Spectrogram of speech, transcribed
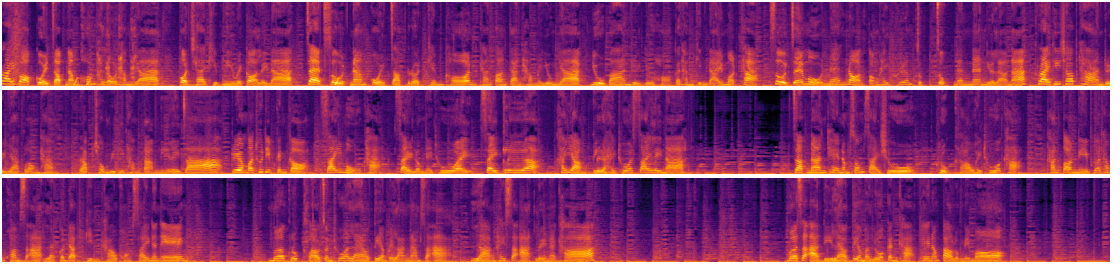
ใครบอกก๋วยจับน้ำข้นพะโล้ทำยาก กดแชร์คลิปนี้ไว้ก่อนเลยนะ แจกสูตรน้ำก๋วยจับรสเข้มข้น ขั้นตอนการทำไม่ยุ่งยาก อยู่บ้านหรืออยู่หอก็ทำกินได้หมดค่ะ สูตรเจ๊หมูแน่นอนต้องให้เครื่องจุกๆ แน่น ๆ อยู่แล้วนะ ใครที่ชอบทานหรืออยากลองทำรับชมวิธีทำตามนี้เลยจ้า เตรียมวัตถุดิบกันก่อน ไส้หมูค่ะ ใส่ลงในถ้วย ใส่เกลือ ขยำเกลือให้ทั่วไส้เลยนะ จากนั้นเทน้ำส้มสายชู คลุกเคล้าให้ทั่วค่ะ ขั้นตอนนี้เพื่อทำความสะอาดและก็ดับกลิ่นคาวของไส้นั่นเอง เมื่อคลุกเคล้าจนทั่วแล้วเตรียมไปล้างน้ำสะอาด ล้างให้สะอาดเลยนะคะ เมื่อสะอาดดีแล้วเตรียมมาลวกกันค่ะ เทน้ำเปล่าลงในหม้อ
